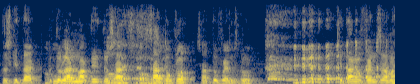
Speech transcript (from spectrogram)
Terus kita kebetulan waktu itu sat- satu klub, satu fans klub. Kita ngefans sama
